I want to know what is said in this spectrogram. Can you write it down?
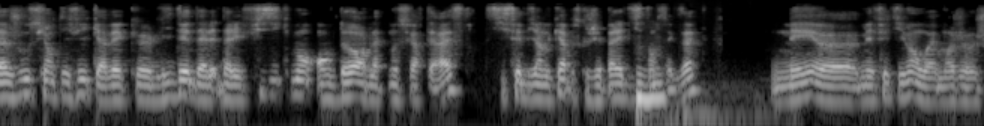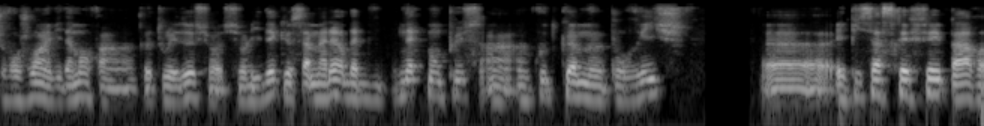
ajouts scientifiques avec euh, l'idée d'aller physiquement en dehors de l'atmosphère terrestre, si c'est bien le cas, parce que j'ai pas les distances mhm. exactes. Mais, euh, mais effectivement, ouais, moi je, je, vous rejoins évidemment, enfin que tous les deux sur, sur l'idée que ça m'a l'air d'être nettement plus un, un, coup de com pour riche. et puis ça serait fait par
